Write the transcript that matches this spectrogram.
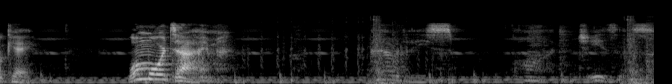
Okay, one more time. How do these spawn? Jesus.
